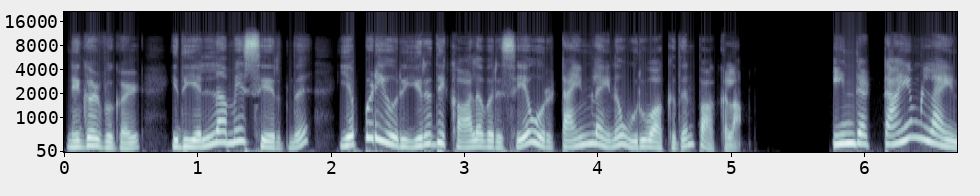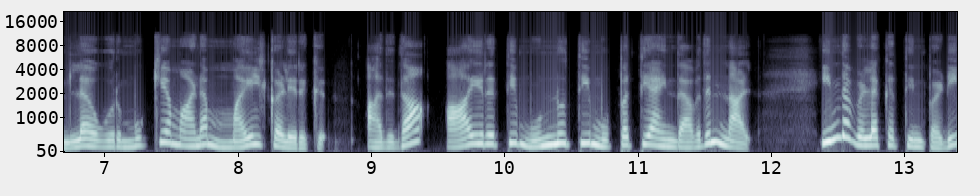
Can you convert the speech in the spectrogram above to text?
நிகழ்வுகள் இது எல்லாமே சேர்ந்து எப்படி ஒரு இறுதி காலவரிசைய ஒரு டைம்லைனை உருவாக்குதுன்னு பார்க்கலாம். இந்த டைம்லைன்ல ஒரு முக்கியமான மைல்கள் இருக்கு. அதுதான் ஆயிரத்தி முன்னூத்தி முப்பத்தி ஐந்தாவது நாள். இந்த விளக்கத்தின்படி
